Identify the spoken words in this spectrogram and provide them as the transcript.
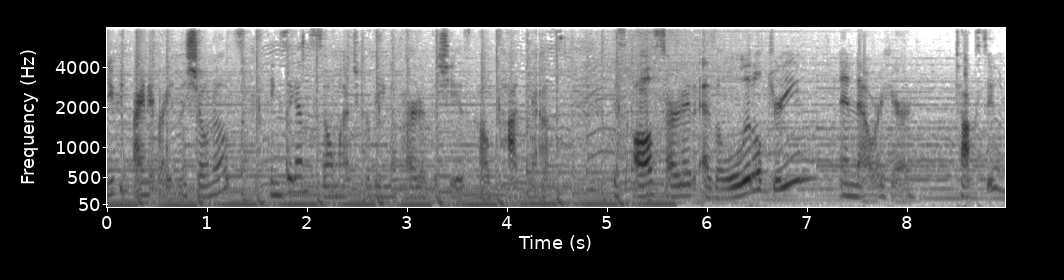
You can find it right in the show notes. Thanks again so much for being a part of the She Is Called podcast. This all started as a little dream, and now we're here. Talk soon.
